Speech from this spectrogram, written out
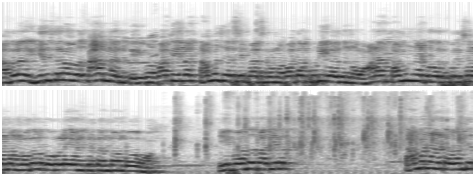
அதெல்லாம் இதுக்கெல்லாம் ஒரு காரணம் இருக்கு. இப்போ பார்த்தீங்கன்னா தமிழ் தேசியம் பேசுறவங்க பார்த்தா பிடிக்காதுன்னு ஆனால் தமிழ்நாட்டுக்கு ஒரு பிரச்சனைனா முதல் குரலை என்கிட்ட தான் போவோம் இப்போ வந்து பார்த்தீங்கன்னா தமிழ்நாட்டை வந்து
